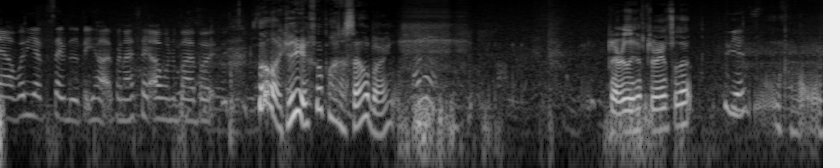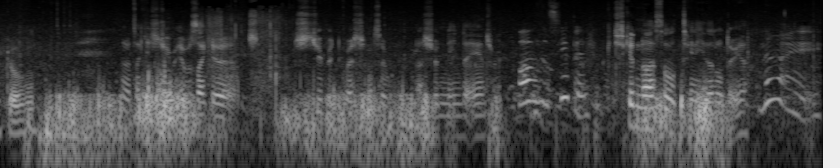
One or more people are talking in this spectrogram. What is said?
Now, what do you have to say to the B-Hive when I say I want to buy a boat? it's not like this, we're buying a sailboat. Why not? Do I really have to answer that? Yes. Oh god. No, it's like a stupid, it was like a st- stupid question, so I shouldn't need to answer it. Why was it stupid? Just get a nice little tinny, that'll do you. No. I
